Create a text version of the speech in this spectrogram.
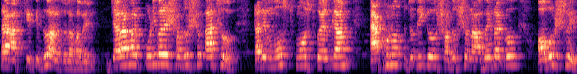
তা আজকে কিন্তু আলোচনা হবে। যারা আমার পরিবারের সদস্য আছো, তাদের মোস্ট মোস্ট ওয়েলকাম এখনও যদি কেউ সদস্য না হয়ে থাকো, অবশ্যই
